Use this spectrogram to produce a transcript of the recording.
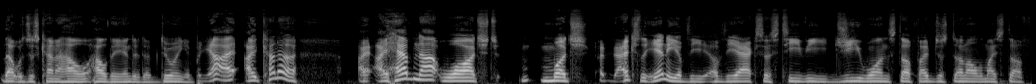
that was just kind of how how they ended up doing it. But yeah, I, I kind of I, I have not watched much actually any of the of the AXS TV G1 stuff. I've just done all of my stuff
